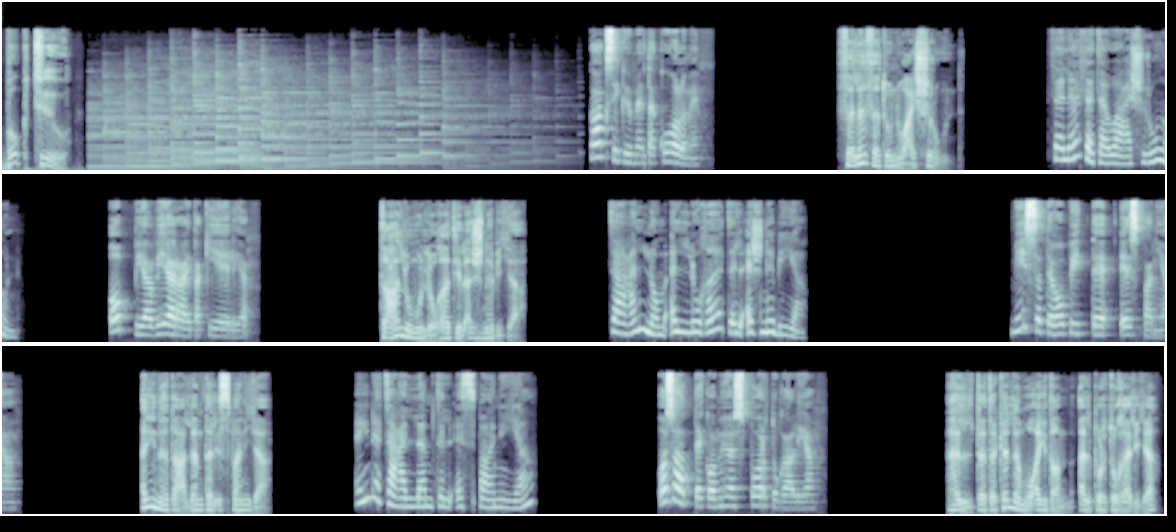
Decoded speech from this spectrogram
بوك تو. kaksikymmentäkolme. ثلاثة وعشرون. ثلاثة وعشرون. Oppia vieraita kieliä. تعلم اللغات الأجنبية. تعلم اللغات الأجنبية. Missä te opitte espanjaa? أين تعلمت الإسبانية؟ أين تعلمت الإسبانية؟ osaatteko myös portugalia هل تتكلم أيضا البرتغالية؟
